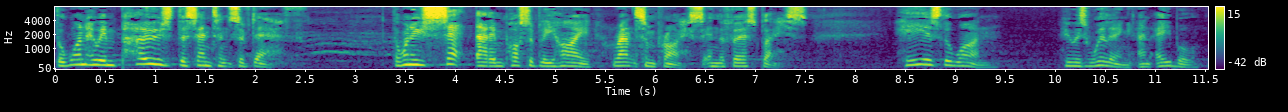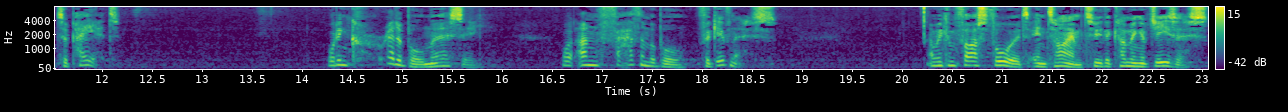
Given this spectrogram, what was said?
the one who imposed the sentence of death, the one who set that impossibly high ransom price in the first place, he is the one who is willing and able to pay it. What incredible mercy. What unfathomable forgiveness. And we can fast forward in time to the coming of Jesus.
